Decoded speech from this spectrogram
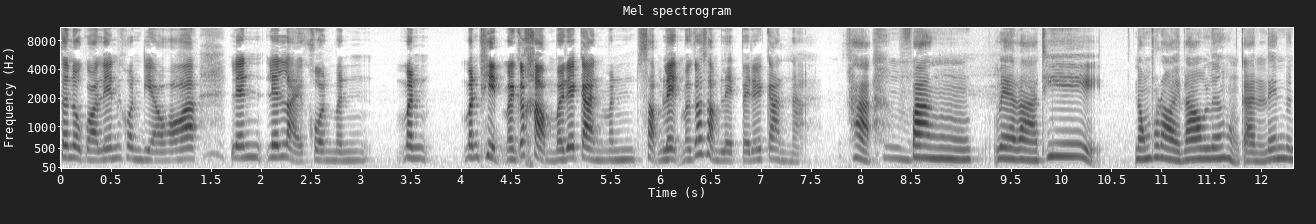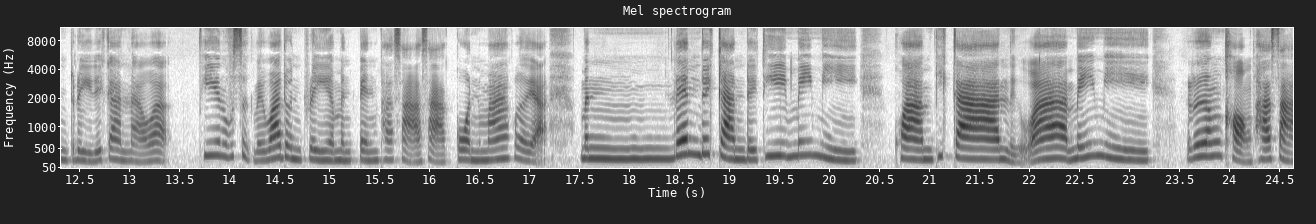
สนุกกว่าเล่นคนเดียว เพราะว่าเล่นเล่นหลายคนมันมันมันผิดมันก็ขำไปด้วยกัน มันสำเร็จมันก็สำเร็จไปด้วยกันน่ะ ค่ะอืมฟังเวลาที่น้องพลอยเล่าเรื่องของการเล่นดนตรีด้วยกันแล้วอะพี่รู้สึกเลยว่าดนตรีอะมันเป็นภาษาสากลมากเลยอะมันเล่นด้วยกันโดยที่ไม่มีความพิการหรือว่าไม่มี เรื่องของภาษา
